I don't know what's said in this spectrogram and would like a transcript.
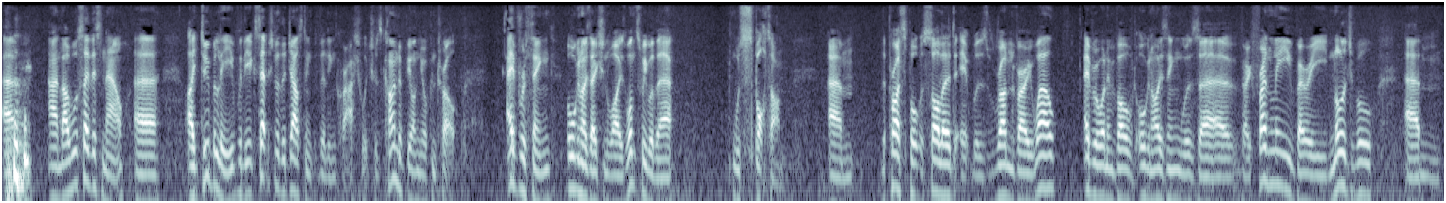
Um, and I will say this now. Uh, I do believe, with the exception of the jousting pavilion crash, which was kind of beyond your control, everything, organisation wise, once we were there, was spot on. Um, the prize support was solid, it was run very well, everyone involved organising was uh, very friendly, very knowledgeable, um,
